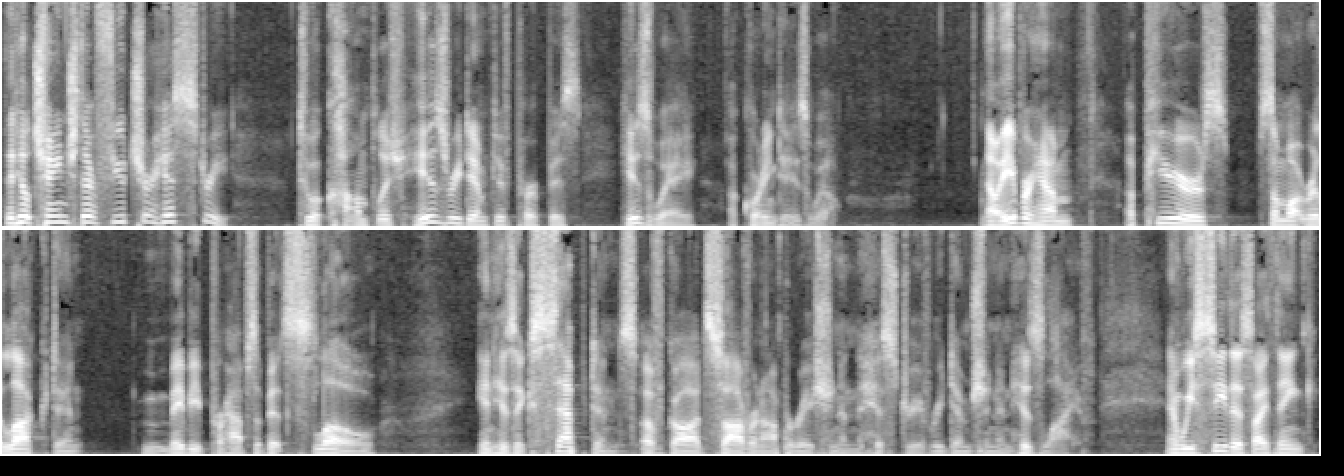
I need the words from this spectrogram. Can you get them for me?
that he'll change their future history to accomplish his redemptive purpose, his way, according to his will. Now, Abraham appears somewhat reluctant, maybe perhaps a bit slow, in his acceptance of God's sovereign operation in the history of redemption in his life. And we see this, I think,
